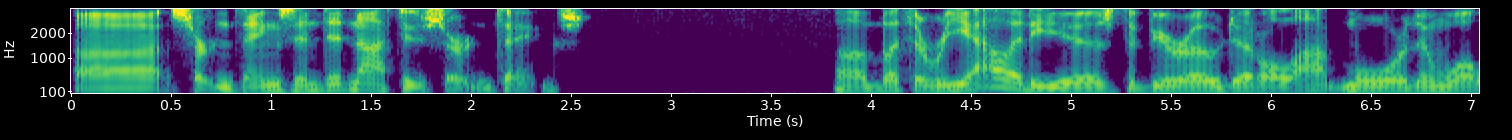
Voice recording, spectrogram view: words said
uh, certain things and did not do certain things. Uh, but the reality is, the Bureau did a lot more than what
